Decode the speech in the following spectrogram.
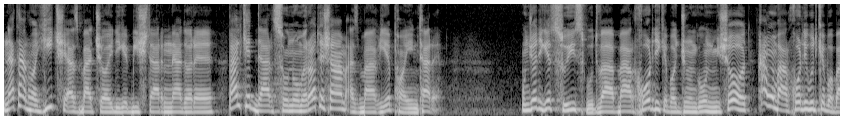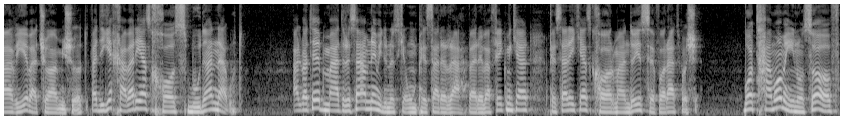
نه تنها هیچی از بچه های دیگه بیشتر نداره بلکه درس و نمراتش هم از بقیه پایین تره اونجا دیگه سوئیس بود و برخوردی که با جونگ اون می‌شد همون برخوردی بود که با بقیه بچه هم می‌شد و دیگه خبری از خاص بودن نبود. البته مدرسه هم نمی‌دونست که اون پسر رهبره و فکر می‌کرد پسر یکی از کارمندای سفارت باشه. با تمام این اصاف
